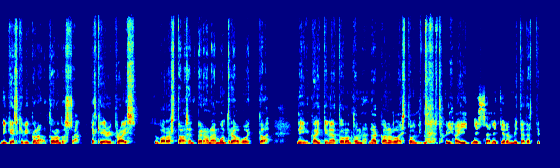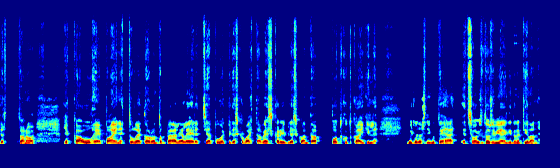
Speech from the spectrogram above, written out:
niin keskiviikkona Torontossa, ja Carey Price varastaa sen perhana ja Montreal voittaa, niin kaikki nämä Toronton, nämä kanadalaiset toimittajat on ihan ihmeissään, ei tiedä mitä tästä pitäisi sanoa. Ja kauhea paine tulee Toronton päälle ja lehdet sieltä puhuu, että pitäisikö vaihtaa veskariin, pitäisikö antaa potkut kaikille, mitä tässä niin tehdään. Et se olisi tosi mielenkiintoinen tilanne,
